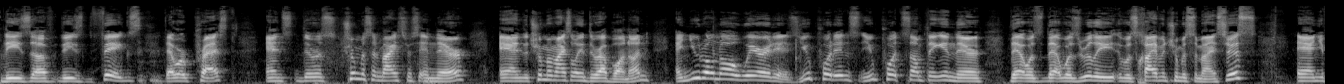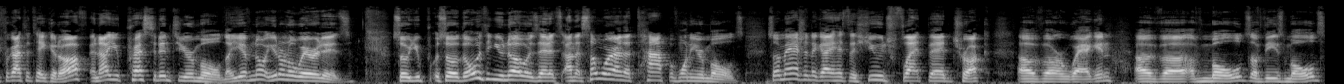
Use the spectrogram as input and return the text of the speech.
these uh, these figs that were pressed, and there was trumas and meisters in there, and the truma meister only derabanan, and you don't know where it is. You put in you put something in there that was that was really it was chayv and trumas and meisters, and you forgot to take it off, and now you press it into your mold. Now you have no, you don't know where it is. So you, so the only thing you know is that it's on a, somewhere on the top of one of your molds. So imagine a guy has a huge flatbed truck of or wagon of uh, of molds of these molds,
